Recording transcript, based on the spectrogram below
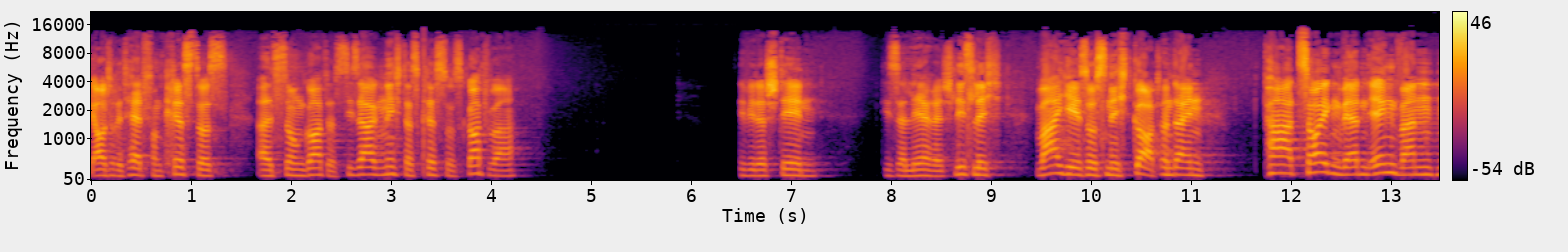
die Autorität von Christus als Sohn Gottes. Sie sagen nicht, dass Christus Gott war. Sie widerstehen dieser Lehre. Schließlich war Jesus nicht Gott und ein paar Zeugen werden irgendwann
